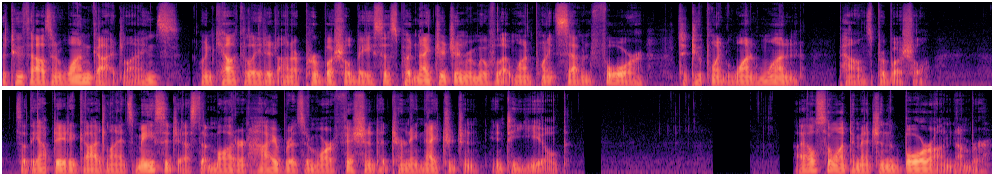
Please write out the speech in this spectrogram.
The 2001 guidelines, when calculated on a per bushel basis, put nitrogen removal at 1.74 to 2.11 pounds per bushel. So the updated guidelines may suggest that modern hybrids are more efficient at turning nitrogen into yield. I also want to mention the boron number.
